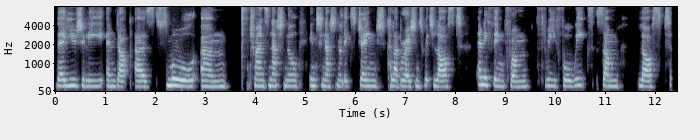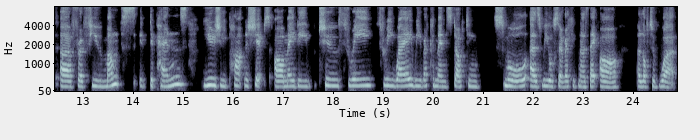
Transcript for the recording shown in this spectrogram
they usually end up as small um, transnational, international exchange collaborations which last anything from three, four weeks, some last uh, for a few months, it depends. Usually partnerships are maybe two, three, three way. We recommend starting small as we also recognize they are a lot of work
